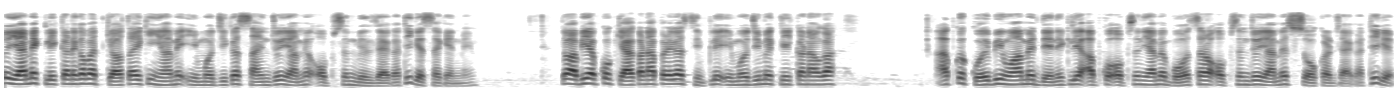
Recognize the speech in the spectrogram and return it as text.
तो यहाँ में क्लिक करने के बाद क्या होता है कि यहाँ में इमोजी का साइन जो यहाँ में ऑप्शन मिल जाएगा, ठीक है सेकेंड में। तो अभी आपको क्या करना पड़ेगा सिंपली इमोजी में क्लिक करना होगा। आपका कोई भी वहाँ में देने के लिए आपको ऑप्शन यहाँ में बहुत सारा ऑप्शन जो यहाँ में शो कर जाएगा, ठीक है?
